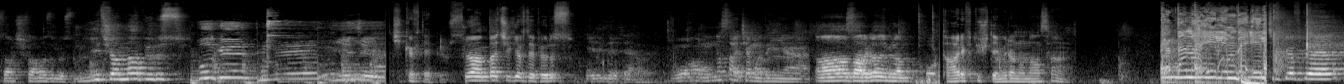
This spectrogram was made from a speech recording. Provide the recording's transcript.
Ustam şifamı hazırlıyorsun. Yiğit şu an ne yapıyoruz? Çiğ köfte yapıyoruz. Şu anda çiğ köfte yapıyoruz. Geri zekalı. Oha onu nasıl açamadın ya? Aa Zargan Emirhan. Tarif düştü Emirhan onu alsana. Katana elimde el Çiğ köfte.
